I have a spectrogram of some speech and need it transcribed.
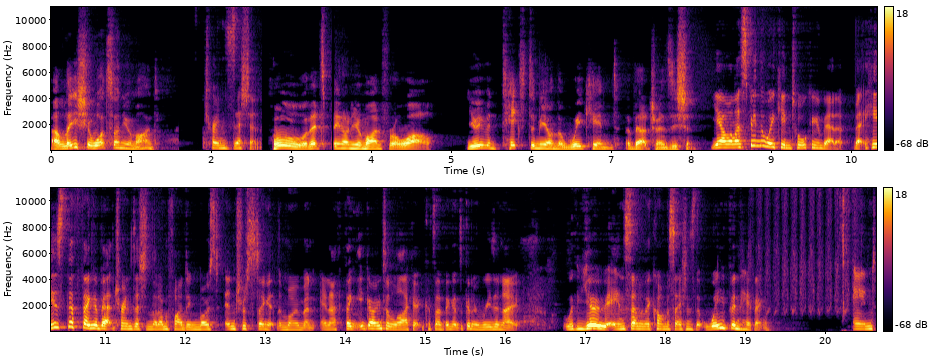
Alicia, what's on your mind? Transition. Oh, that's been on your mind for a while. You even texted me on the weekend about transition. Yeah, well, I spent the weekend talking about it. But here's the thing about transition that I'm finding most interesting at the moment, and I think you're going to like it because I think it's going to resonate with you and some of the conversations that we've been having. And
